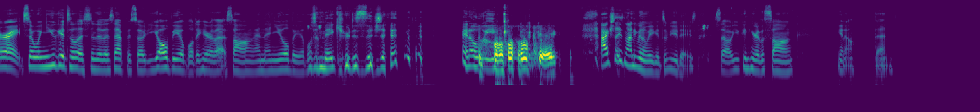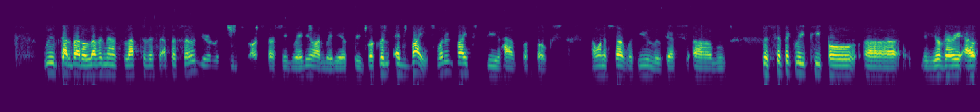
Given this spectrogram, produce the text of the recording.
All right. So when you get to listen to this episode, you'll be able to hear that song, and then you'll be able to make your decision in a week. okay. Actually, it's not even a week; it's a few days. So you can hear the song, you know, then. We've got about 11 minutes left to this episode. You're listening to Art Star Scene Radio on Radio Free Brooklyn. Advice. What advice do you have for folks? I want to start with you, Lucas. Um, specifically, people, uh, you're very out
